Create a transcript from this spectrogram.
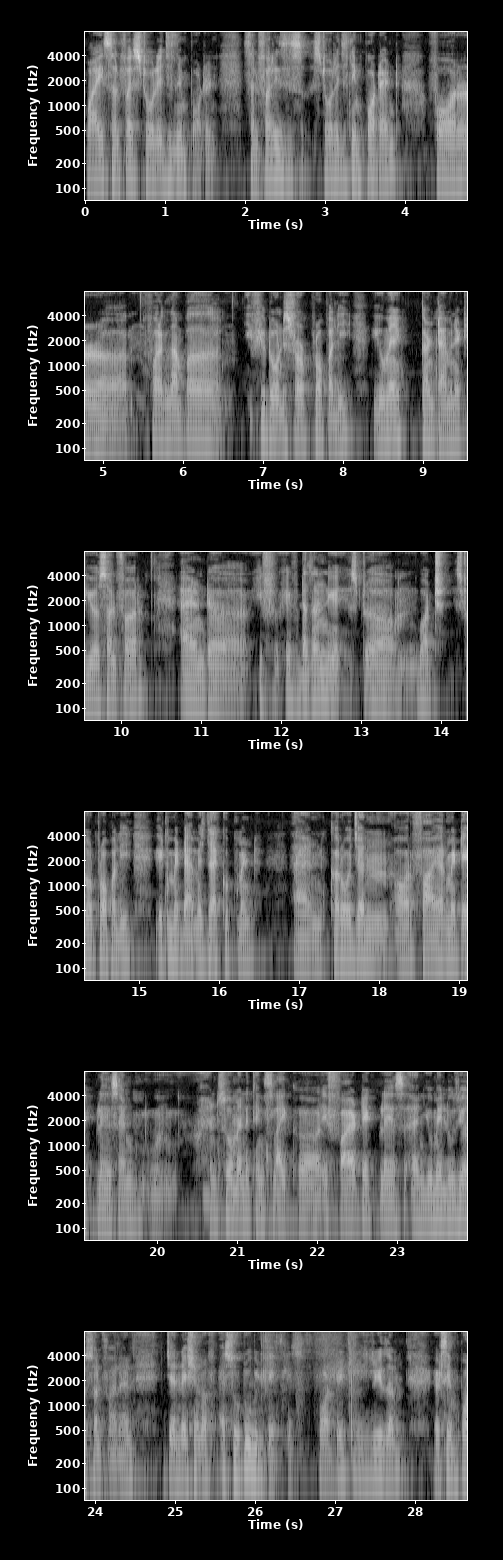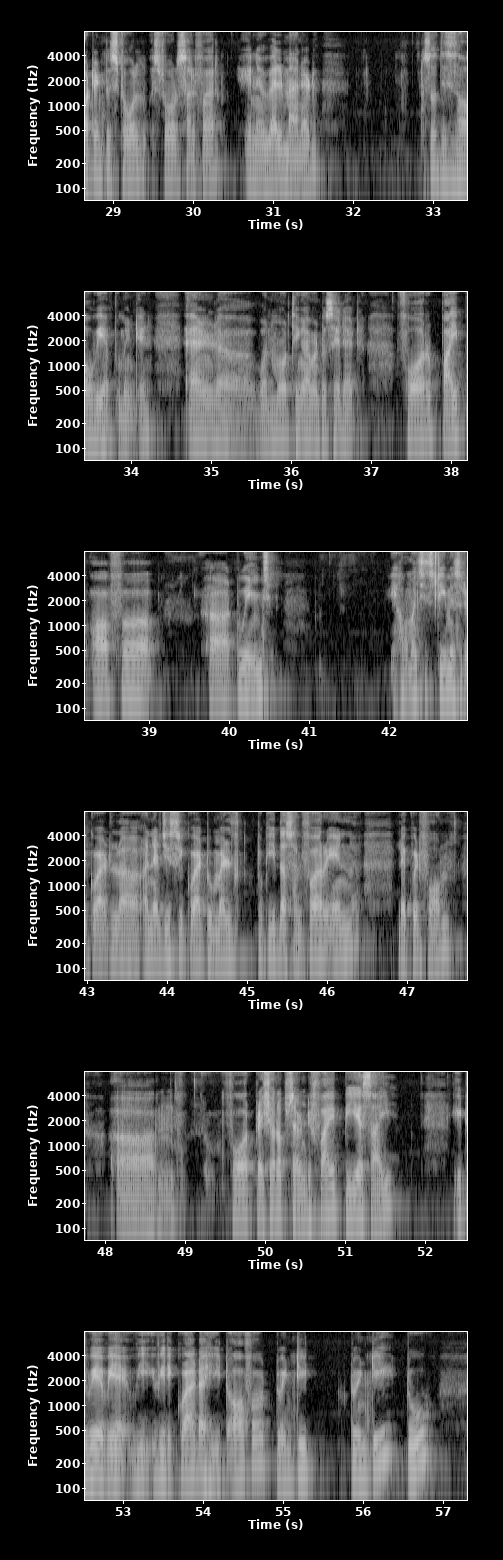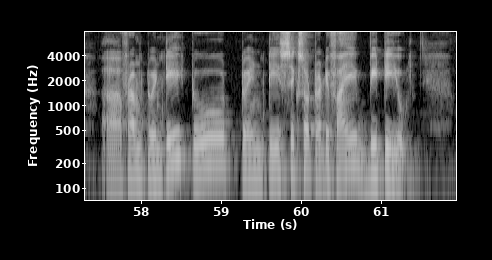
why sulfur storage is important. Sulfur is storage is important for uh, for example if you don't store properly you may contaminate your sulfur. And uh, if if doesn't um, what store properly it may damage the equipment. And corrosion or fire may take place and and so many things like uh, if fire take place and you may lose your sulfur and generation of SO2 will take place. For this reason it's important to store store sulfur in a well mannered so this is how we have to maintain. And uh, one more thing I want to say that for pipe of uh, uh 2 inch how much steam is required uh, energy is required to melt to keep the sulfur in liquid form. Um, for pressure of 75 psi it we, we, we, we required a heat of 20 20 to uh, from 20 to 26 or 25 btu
